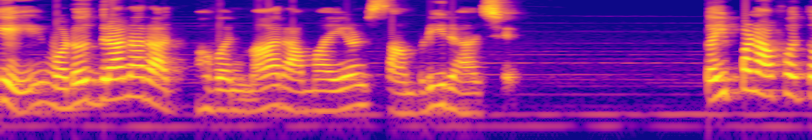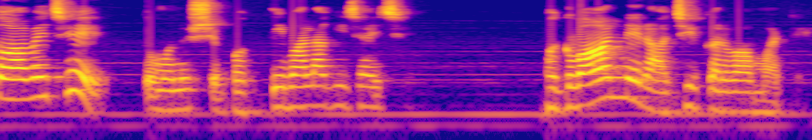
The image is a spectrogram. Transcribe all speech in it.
કે વડોદરાના રાજભવનમાં રામાયણ સાંભળી રહ્યા છે. કંઈ પણ આફતો આવે છે, તો મનુષ્ય ભક્તિમાં લાગી જાય છે. ભગવાનને રાજી કરવા માટે.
